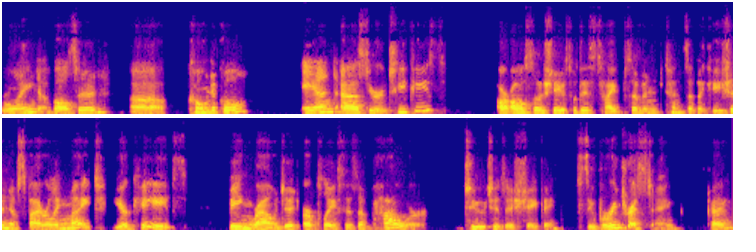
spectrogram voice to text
groined, vaulted, uh, conical, and as your teepees are also shapes with these types of intensification of spiraling might. Your caves, being rounded, are places of power due to this shaping. Super interesting. Okay.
